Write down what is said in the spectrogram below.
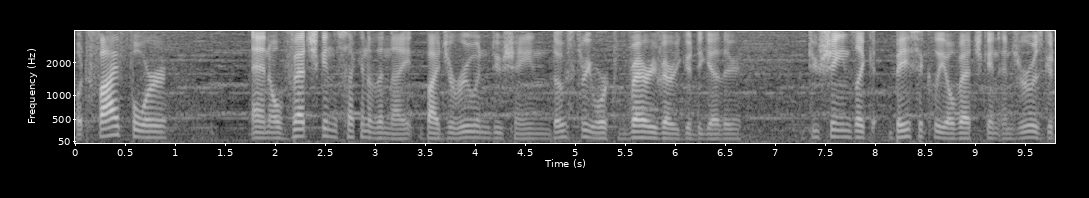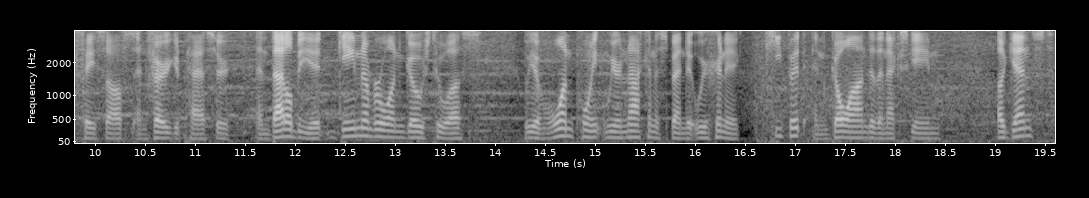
but 5-4, and Ovechkin second of the night by Giroux and Duchene. Those three worked very, very good together. Duchene's like basically Ovechkin, and Giroux is good faceoffs and very good passer, and that'll be it. Game number one goes to us. We have one point. We are not going to spend it. We're going to keep it and go on to the next game against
